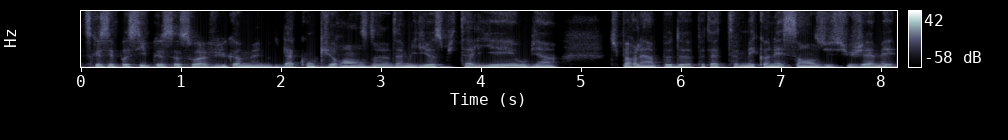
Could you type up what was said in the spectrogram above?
Est-ce que c'est possible que ce soit vu comme la concurrence d'un milieu hospitalier ou bien tu parlais un peu de peut-être méconnaissance du sujet, mais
